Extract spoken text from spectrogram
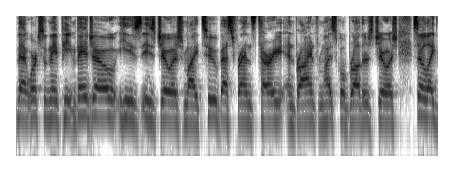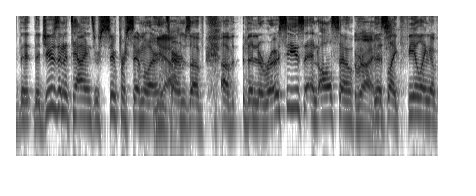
that works with me, Pete and Pedro, he's he's Jewish. My two best friends, Terry and Brian from high school brothers, Jewish. So like the, the Jews and Italians are super similar in terms of of the neuroses and also Right. this like feeling of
